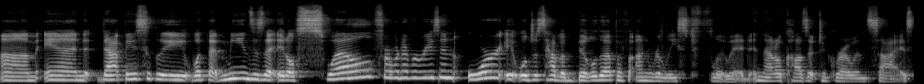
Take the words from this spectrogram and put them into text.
Um, and that basically, what that means is that it'll swell for whatever reason, or it will just have a buildup of unreleased fluid, and that'll cause it to grow in size.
